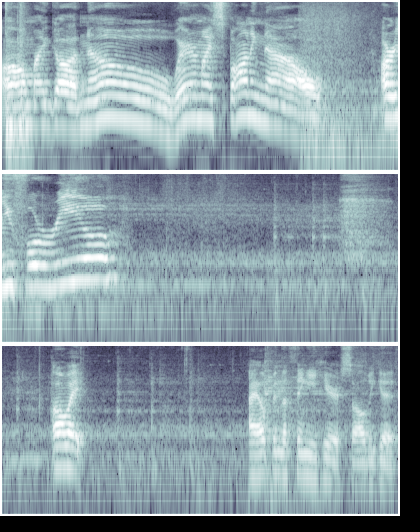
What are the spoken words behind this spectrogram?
Oh my god, no! Where am I spawning now? Are you for real? Oh wait. I opened the thingy here, so I'll be good.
